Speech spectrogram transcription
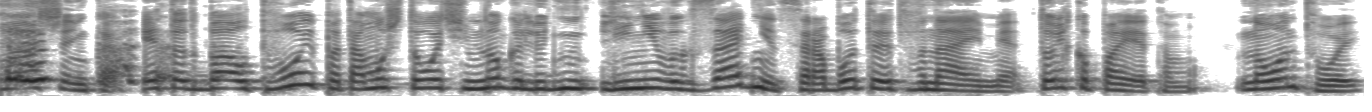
Машенька, этот бал твой, потому что очень много ленивых задниц работает в найме. Только поэтому. Но он твой.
